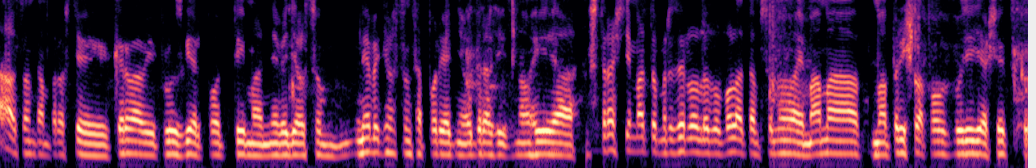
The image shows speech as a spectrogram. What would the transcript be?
mal som tam proste krvavý plusgier pod tým a nevedel som, nevedel som sa poriadne odraziť z nohy a strašne ma to mrzelo, lebo bola tam so mnou aj mama, ma prišla povzbudiť a všetko.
